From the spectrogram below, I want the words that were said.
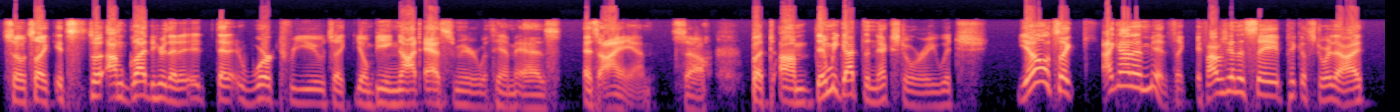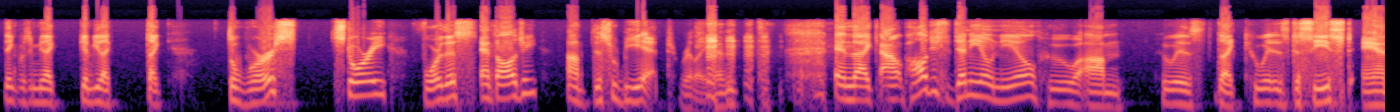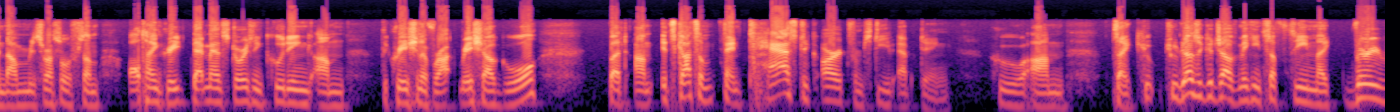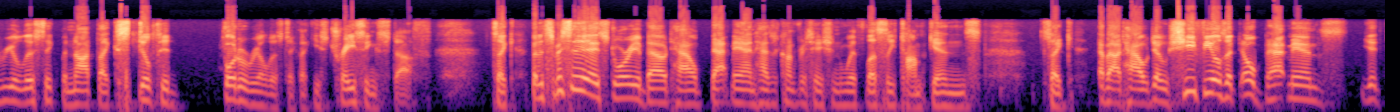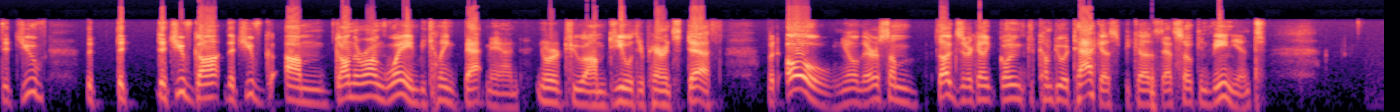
So it's like it's so I'm glad to hear that it that it worked for you. It's like you know being not as familiar with him as as I am. So, but um then we got the next story, which you know it's like I gotta admit it's like if I was gonna say pick a story that I think was gonna be like gonna be like like the worst story for this anthology, um, this would be it, really. And, and like, uh, apologies to Denny O'Neil who um, who is like who is deceased and um, responsible for some all-time great Batman stories, including um, the creation of Ra- Ra's. But um, it's got some fantastic art from Steve Epting, who um, it's like who, who does a good job of making stuff seem like very realistic, but not like stilted photorealistic. Like he's tracing stuff. It's like, but it's basically a story about how Batman has a conversation with Leslie Tompkins. It's like about how you know, she feels that oh, Batman's that you've that, that that you've gone that you've um gone the wrong way in becoming Batman in order to um deal with your parents' death. But oh, you know there are some thugs that are gonna, going to come to attack us because that's so convenient.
